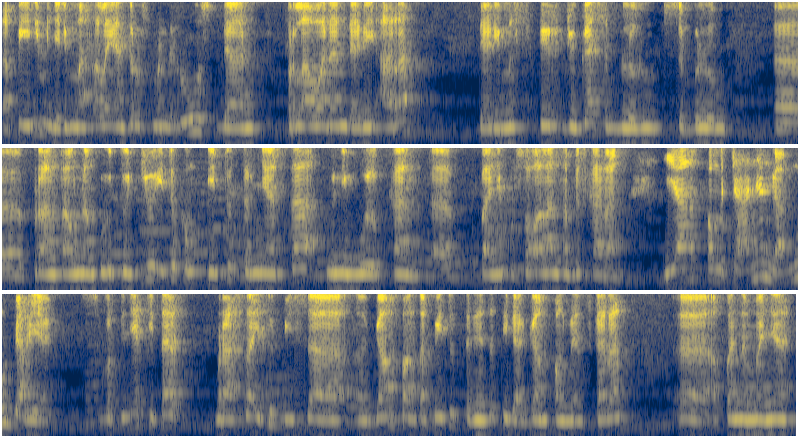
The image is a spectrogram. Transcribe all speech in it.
Tapi ini menjadi masalah yang terus menerus dan perlawanan dari Arab dari Mesir juga sebelum sebelum uh, perang tahun 67 itu itu ternyata menimbulkan uh, banyak persoalan sampai sekarang. Yang pemecahannya nggak mudah ya. Sepertinya kita merasa itu bisa uh, gampang tapi itu ternyata tidak gampang. Dan sekarang uh, apa namanya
